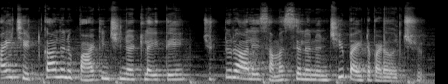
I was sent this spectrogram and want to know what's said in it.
పై చిట్కాలను పాటించినట్లయితే జుట్టు రాలే సమస్యల నుంచి బయటపడవచ్చు.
